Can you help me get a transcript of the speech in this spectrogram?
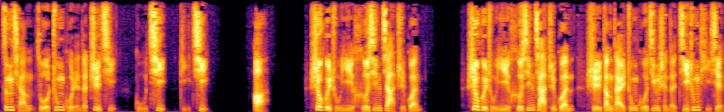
增强做中国人的志气、骨气、底气。二。社会主义核心价值观，社会主义核心价值观是当代中国精神的集中体现，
